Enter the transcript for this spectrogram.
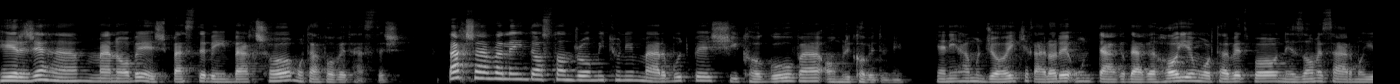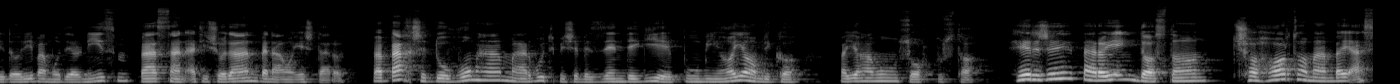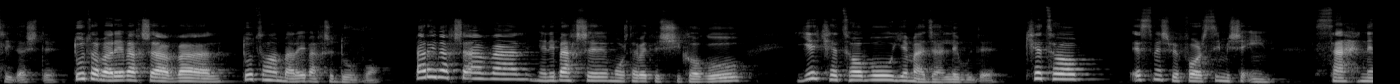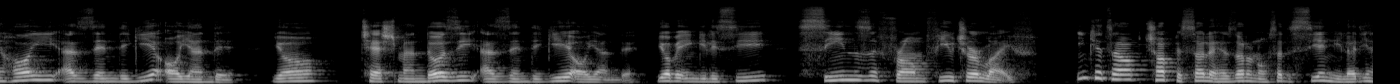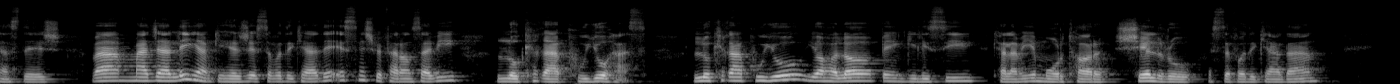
هرژه هم منابعش بسته به این بخش ها متفاوت هستش. بخش اول این داستان رو می‌تونیم مربوط به شیکاگو و آمریکا بدونیم. یعنی همون جاهایی که قرار اون دقدقه های مرتبط با نظام سرمایهداری و مدرنیسم و صنعتی شدن به نمایش دراد و بخش دوم هم مربوط میشه به زندگی بومی های آمریکا و یا همون سرخپوست ها هرژه برای این داستان چهار تا منبع اصلی داشته. دو تا برای بخش اول دو تا هم برای بخش دوم. برای بخش اول یعنی بخش مرتبط به شیکاگو یه کتاب و یه مجله بوده. کتاب اسمش به فارسی میشه این صحنه هایی از زندگی آینده یا چشمندازی از زندگی آینده یا به انگلیسی Scenes from Future Life. این کتاب چاپ سال 1930 میلادی هستش و مجله هم که هرژه استفاده کرده اسمش به فرانسوی لوک قپویو هست. لوک قپویو یا حالا به انگلیسی کلمه مرتار شل رو استفاده کردن.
